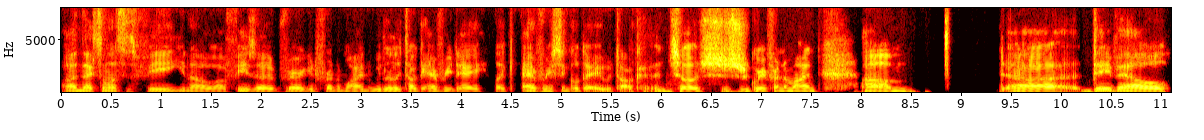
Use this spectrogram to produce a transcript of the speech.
uh, next on the list is Fee. You know, uh, Fee's a very good friend of mine. We literally talk every day, like every single day we talk, and so just a great friend of mine. Um, uh, Dave L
